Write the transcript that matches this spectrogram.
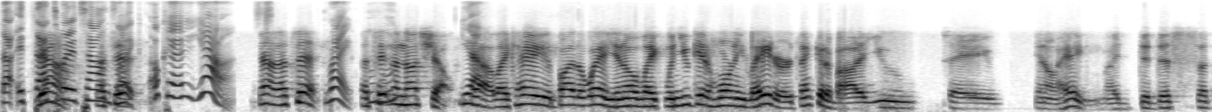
That if that's Yeah, what it sounds that's it. like. Okay. Yeah. Yeah, that's it. Right. That's it in a nutshell. Yeah. Like, hey, by the way, you know, like when you get horny later, thinking about it, you say, you know, hey, I did this, such,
